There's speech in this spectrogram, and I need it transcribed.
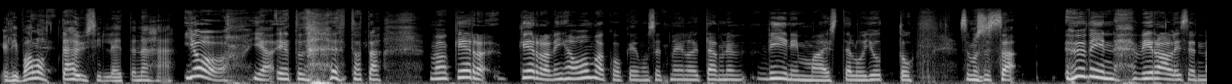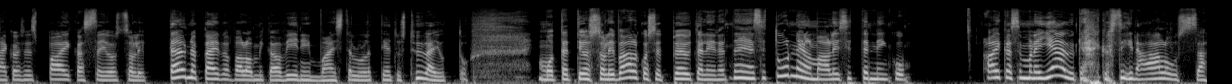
Eli valot täysille, että nähdään. Joo, ja, ja to, tota, mä oon kerran, kerran ihan oma kokemus, että meillä oli tämmöinen viininmaistelujuttu semmoisessa hyvin virallisen näköisessä paikassa, jossa oli täynnä päivävalo, mikä on viininmaistelulle tietysti hyvä juttu. Mutta että jos oli valkoiset pöytäliinat, niin se tunnelma oli sitten niin kuin aika semmoinen jäykäkö siinä alussa,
